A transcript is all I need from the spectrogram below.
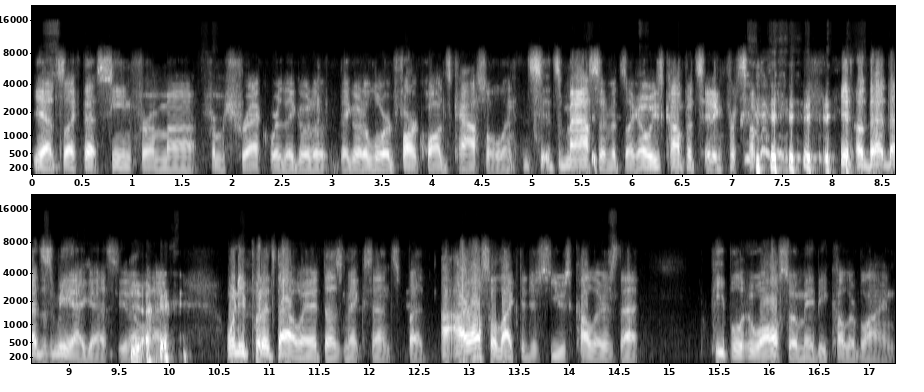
yeah, it's like that scene from uh, from Shrek where they go to they go to Lord Farquaad's castle and it's it's massive. It's like oh he's compensating for something. you know that that's me I guess. You know yeah. when, I, when you put it that way, it does make sense. But I, I, also like to just use colors that people who also may be colorblind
